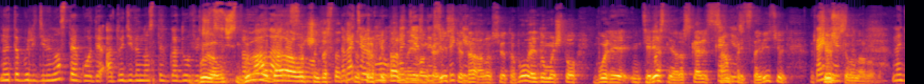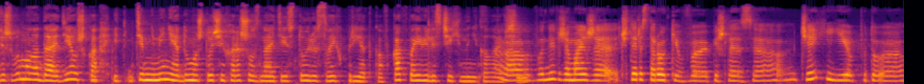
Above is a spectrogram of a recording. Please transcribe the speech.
Но это были 90-е годы, а до 90-х годов ведь Было, существовало было, да, село. очень достаточно Давайте, ну, трехэтажное, евангелийское, всё-таки- да, оно все это было. Я думаю, что более интереснее расскажет сам Конечно. представитель Конечно. чешского народа. Надюш, вы молодая девушка, и тем не менее, я думаю, что очень хорошо знаете историю своих предков. Как появились чехи на Николаевщине? Вони вже майже 400 років пішли з е, Чехії, пото- е,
